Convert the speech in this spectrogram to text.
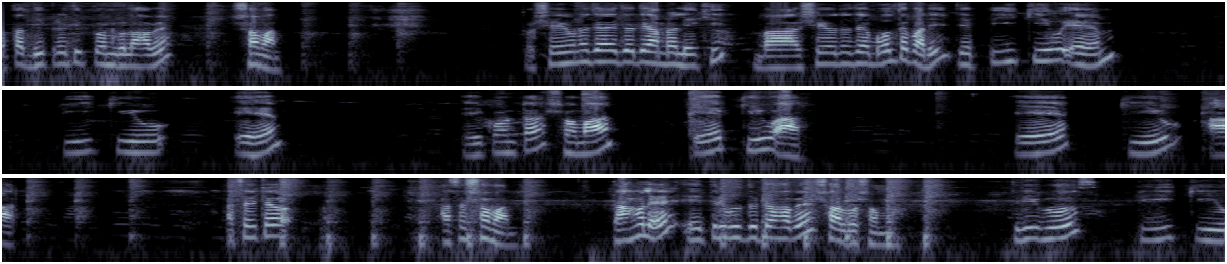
অর্থাৎ বিপরীত কোণগুলো হবে সমান। তো সেই অনুযায়ী যদি আমরা লিখি বা সেই অনুযায়ী বলতে পারি যে P Q M P Q M এই কোণটা সমান F Q R F Q R আচ্ছা এটা আচ্ছা সমান। তাহলে এই ত্রিভুজ দুটো হবে সর্বসম। ত্রিভুজ পি কিউ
